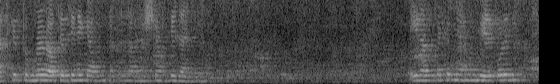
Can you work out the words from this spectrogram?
আজকে তোমরা রথের দিনে কেমন কাটালে অবশ্যই আমাকে জানিও এই রথটাকে আমি এখন বের করে দিচ্ছি।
